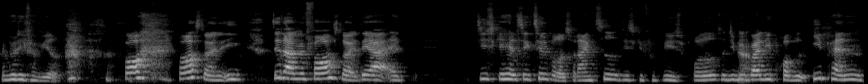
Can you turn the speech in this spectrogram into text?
Jeg blev lige forvirret. For, forsløgene i. Det der med forsløg, det er, at de skal helst ikke tilberedes for lang tid, de skal forblive sprøde, så de bliver Ja. bare lige proppet i panden,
